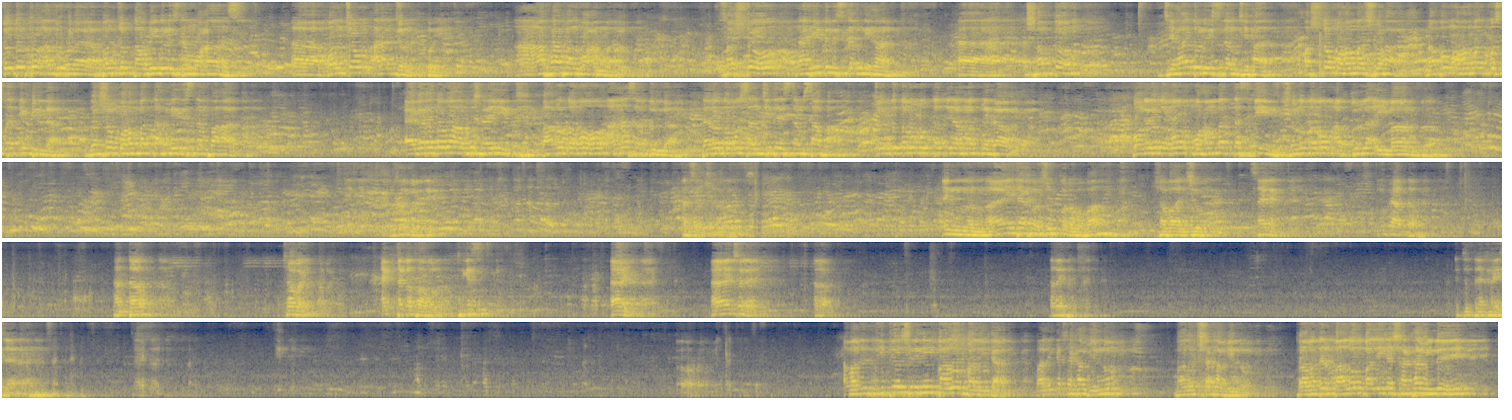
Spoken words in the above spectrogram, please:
চতুর্থ আবু হুরায়রা, পঞ্চম তাওহীদুল ইসলাম মুআজ। পঞ্চম আরেকজন কই? আফাফ আল মুহাম্মদ ষষ্ঠ নাহিদুল ইসলাম আহ, সপ্তম জিহাদুল ইসলাম জিহাদ। অষ্টম মোহাম্মদ সোহাগ। নবম মোহাম্মদ মুস্তাকিম বিল্লাহ। দশম মোহাম্মদ তাহমিদ ইসলাম ফাহাদ। এগারোতম আবু সাইদ। বারোতম আনাস আব্দুল্লাহ। তেরোতম সঞ্জিদা ইসলাম সাফা চোদ্দতম মুত্তাকির আহমদ মেহরাব। পনেরোতম মোহাম্মদ তাসকিন। ষোলতম আব্দুল্লাহ ইমান আচ্ছা আচ্ছা। এই দেখো, চুপ করো বাবা। সবাই চুপ। সাইলেন্ট মুখে হাত দাও। হাত দাও। সবাই, একটা কথা বলো, ঠিক আছে? এই এই ছেলে, দাঁড়াও। দাঁড়া এখানে। এ তো দেখাই যায় না। আমাদের দ্বিতীয় শ্রেণি বালক বালিকা। বালিকা শাখা ভিন্ন বালক শাখা ভিন্ন। তো আমাদের বালক বালিকা শাখা মিলে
